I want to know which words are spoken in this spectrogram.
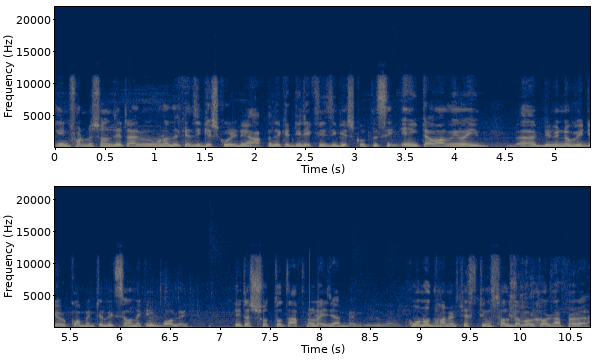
ইনফরমেশন যেটা আমি ওনাদেরকে জিজ্ঞেস করিনি আপনাদেরকে ডিরেক্টলি জিজ্ঞেস করতেছি এইটাও আমি ওই বিভিন্ন ভিডিওর কমেন্টে দেখছি অনেকেই বলে। এটা সত্যতা আপনারাই জানবেন। কোন ধরনের টেস্টিং সল্ট ব্যবহার করেন আপনারা?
